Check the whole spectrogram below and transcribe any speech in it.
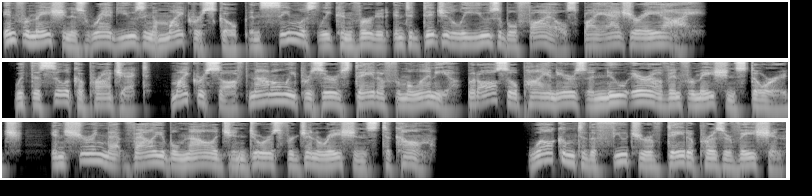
information is read using a microscope and seamlessly converted into digitally usable files by Azure AI. With the Silica project, Microsoft not only preserves data for millennia but also pioneers a new era of information storage, ensuring that valuable knowledge endures for generations to come. Welcome to the future of data preservation,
